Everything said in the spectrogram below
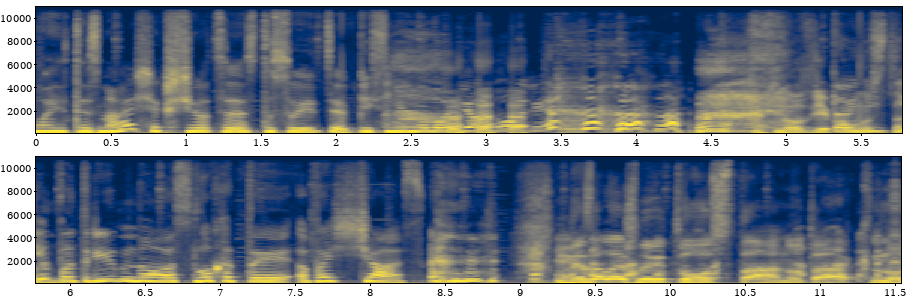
Ой, ти знаєш, якщо це стосується пісні Мелодія волі, Ну, в то її стані? потрібно слухати весь час. Незалежно від твого стану, так? Ну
